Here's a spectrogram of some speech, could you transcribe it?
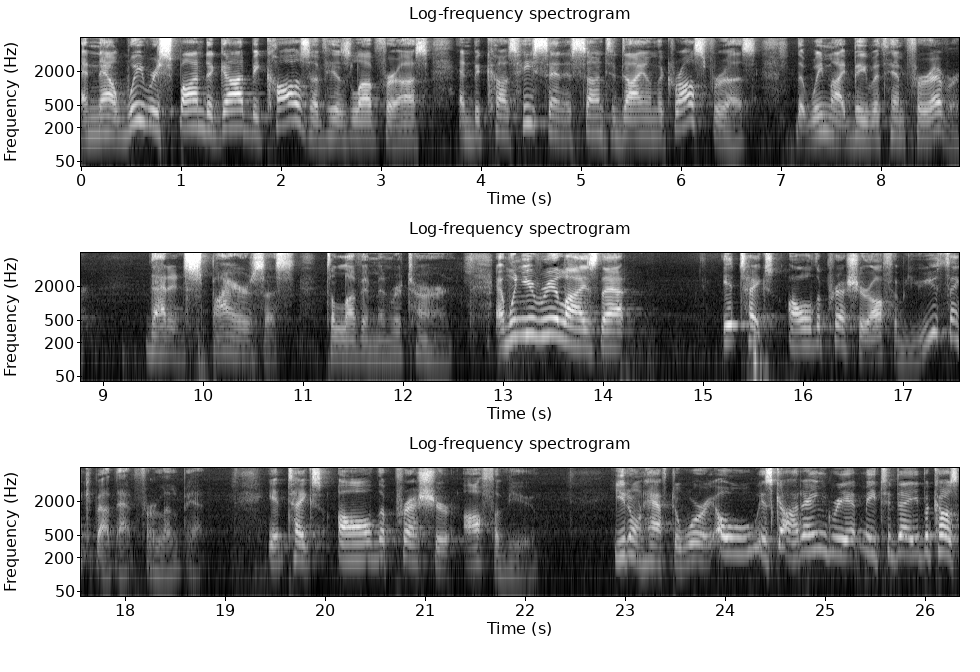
And now we respond to God because of His love for us and because He sent His Son to die on the cross for us that we might be with Him forever. That inspires us to love Him in return. And when you realize that, it takes all the pressure off of you. You think about that for a little bit. It takes all the pressure off of you. You don't have to worry, oh, is God angry at me today because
